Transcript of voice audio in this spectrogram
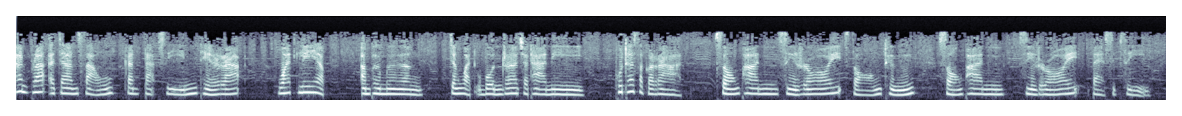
ท่านพระอาจารย์เสา กันตะศีลเถระ วัดเลียบ อำเภอเมือง จังหวัดอุบลราชธานี พุทธศักราช 2402 ถึง 2484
